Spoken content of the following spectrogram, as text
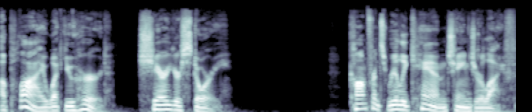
Apply what you heard. Share your story. Conference really can change your life.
